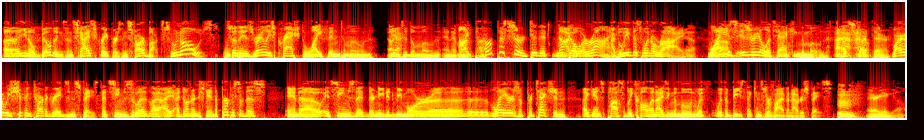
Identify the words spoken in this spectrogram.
uh you know buildings and skyscrapers and Starbucks. Who knows? So the Israelis crashed life into moon, Yeah. the moon, and it On might purpose, or did it No, I go awry? I believe this went awry. Why Uh, is Israel attacking the moon? I- Let's I start don't- there. Why are we shipping tardigrades in space? That seems I, I don't understand the purpose of this, and uh, it seems that there needed to be more uh, layers of protection against possibly colonizing the moon with with a beast that can survive in outer space. Mm. There you go.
